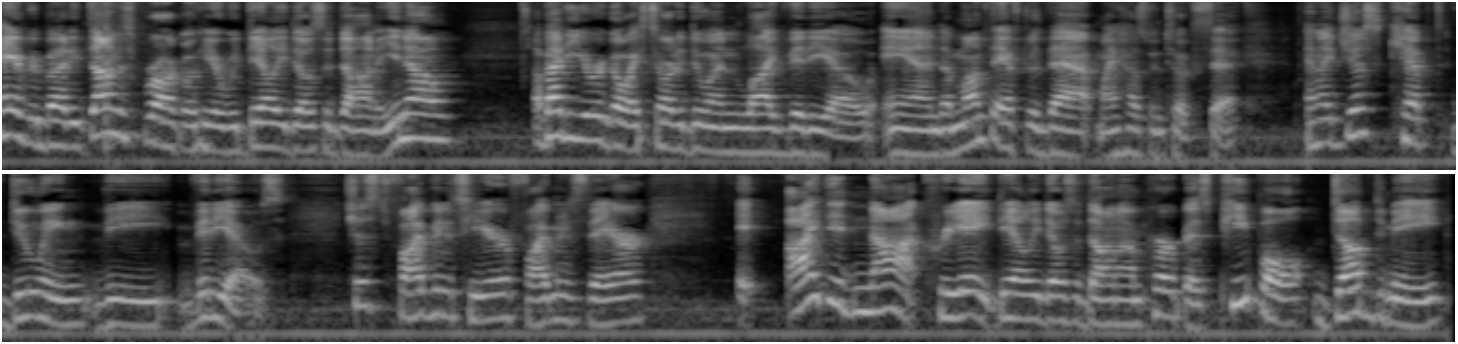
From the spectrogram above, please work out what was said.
Hey everybody, Donna Spargo here with Daily Dose of Donna. You know, about a year ago I started doing live video and a month after that my husband took sick. And I just kept doing the videos. Just five minutes here, five minutes there. It, I did not create Daily Dose of Donna on purpose. People dubbed me,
